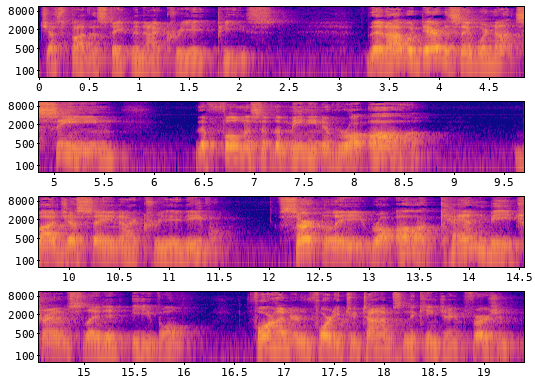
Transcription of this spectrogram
just by the statement, I create peace, then I would dare to say we're not seeing the fullness of the meaning of ra'ah by just saying, I create evil. Certainly, ra'ah can be translated evil 442 times in the King James Version,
